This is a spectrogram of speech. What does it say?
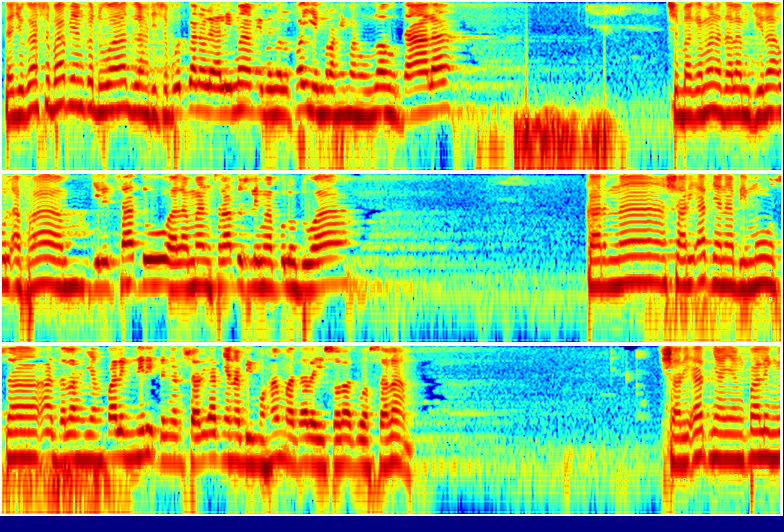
Dan juga sebab yang kedua adalah disebutkan oleh Al-Imam Ibnu Al-Qayyim rahimahullahu taala sebagaimana dalam Jilaul Afham jilid 1 halaman 152 karena syariatnya Nabi Musa adalah yang paling mirip dengan syariatnya Nabi Muhammad alaihi salatu wassalam. Syariatnya yang paling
